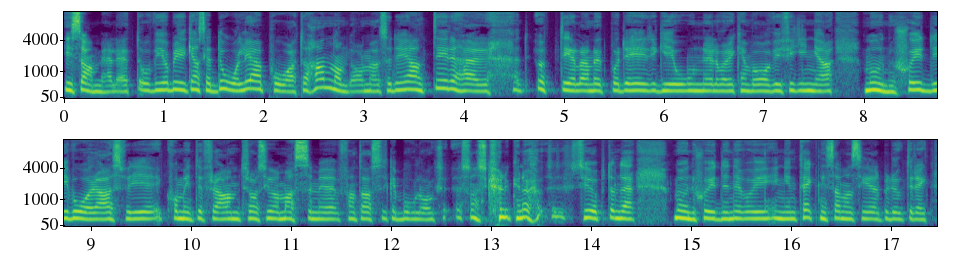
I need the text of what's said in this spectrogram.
i samhället och vi har blivit ganska dåliga på att ta hand om dem. Alltså det är alltid det här uppdelandet på det region eller vad det kan vara. Vi fick inga munskydd i våras för det kom inte fram trots att vi har massor med fantastiska bolag som skulle kunna sy upp de där munskydden. Det var ju ingen tekniskt avancerad produkt direkt.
